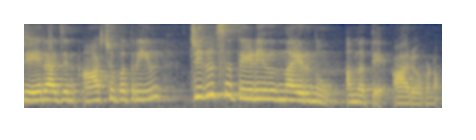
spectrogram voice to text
ജയരാജൻ ആശുപത്രിയിൽ ചികിത്സ തേടിയതെന്നായിരുന്നു അന്നത്തെ ആരോപണം.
